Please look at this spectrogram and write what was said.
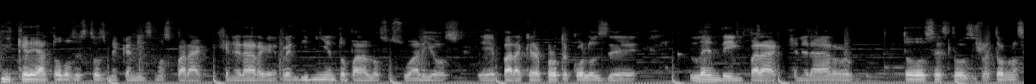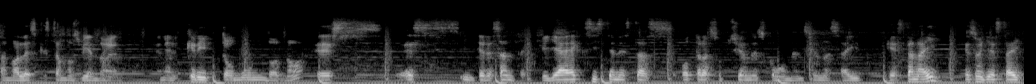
y crea todos estos mecanismos para generar eh, rendimiento para los usuarios, eh, para crear protocolos de lending, para generar todos estos retornos anuales que estamos viendo en, en el criptomundo, ¿no? Es, es interesante que ya existen estas otras opciones, como mencionas ahí, que están ahí, eso ya está ahí,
